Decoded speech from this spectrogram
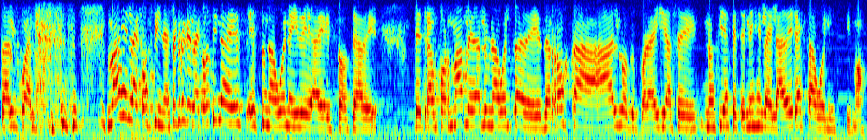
Tal cual. Más en la cocina. Yo creo que la cocina es, es una buena idea eso, o sea, de, de transformarle, darle una vuelta de, rosca a algo que por ahí hace unos días que tenés en la heladera, está buenísimo.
